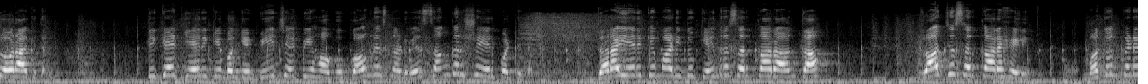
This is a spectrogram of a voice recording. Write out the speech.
ಜೋರಾಗಿದೆ. ಟಿಕೆಟ್ ಏರಿಕೆ ಬಗ್ಗೆ ಬಿಜೆಪಿ ಹಾಗೂ ಕಾಂಗ್ರೆಸ್ ನಡುವೆ ಸಂಘರ್ಷ ಏರ್ಪಟ್ಟಿದೆ. ದರ ಏರಿಕೆ ಮಾಡಿದ್ದು ಕೇಂದ್ರ ಸರ್ಕಾರ ಅಂತ ರಾಜ್ಯ ಸರ್ಕಾರ ಹೇಳಿತ್ತು. ಮತ್ತೊಂದು ಕಡೆ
